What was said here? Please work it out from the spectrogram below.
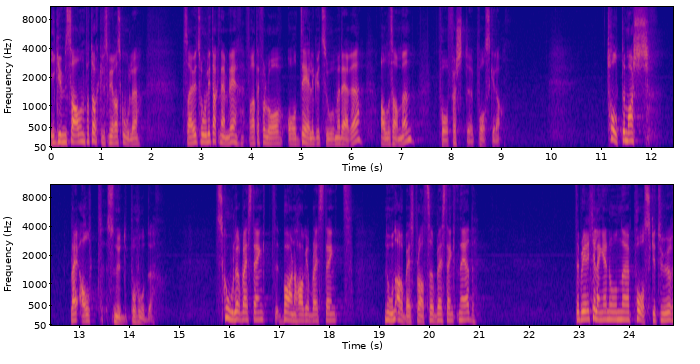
i gymsalen på Torkelsmyra skole, så er jeg utrolig takknemlig for at jeg får lov å dele Guds ord med dere alle sammen på første påskedag. 12. mars ble alt snudd på hodet. Skoler ble stengt, barnehager ble stengt, noen arbeidsplasser ble stengt ned. Det blir ikke lenger noen eh, påsketur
